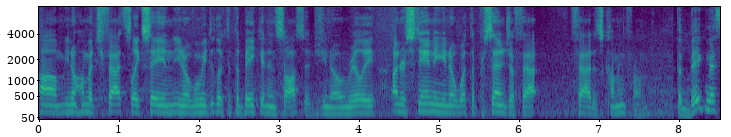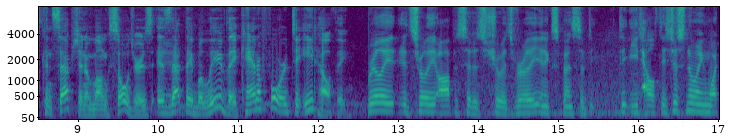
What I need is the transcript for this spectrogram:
um, you know, how much fat's like, say, in, you know, when we looked at the bacon and sausage, you know, really understanding, you know, what the percentage of fat, fat is coming from. The big misconception among soldiers is that they believe they can't afford to eat healthy. Really, it's really opposite is true. It's really inexpensive to, to eat healthy. It's just knowing what,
